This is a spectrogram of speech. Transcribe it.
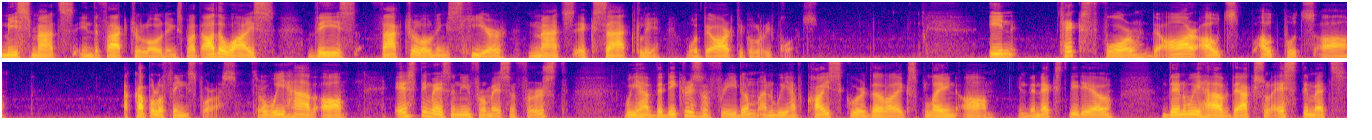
mismatch in the factor loadings, but otherwise these factor loadings here match exactly what the article reports. In text form, the R outs, outputs are a couple of things for us. So we have our estimation information first. We have the degrees of freedom and we have chi-square that I'll explain uh, in the next video. Then we have the actual estimates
